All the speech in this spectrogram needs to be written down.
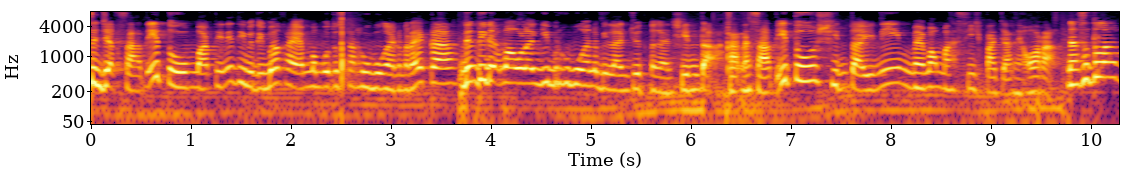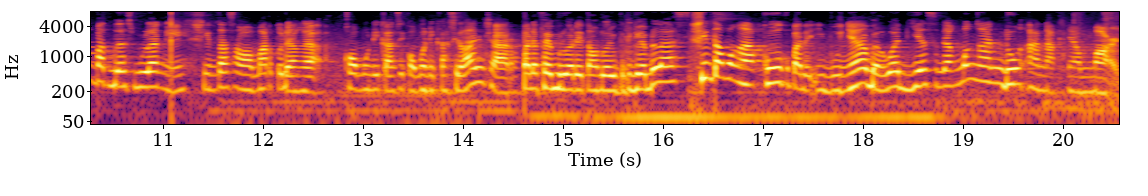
Sejak saat itu, Martini tiba-tiba kayak memutuskan hubungan mereka dan tidak mau lagi berhubungan lebih lanjut dengan Shinta. Karena saat itu, Shinta ini memang masih pacarnya orang. Nah, setelah 14 bulan nih, Shinta sama Mart udah nggak komunikasi-komunikasi lancar. Pada Februari tahun 2013, Shinta mengaku kepada ibunya bahwa dia sedang mengandung anaknya Mart.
